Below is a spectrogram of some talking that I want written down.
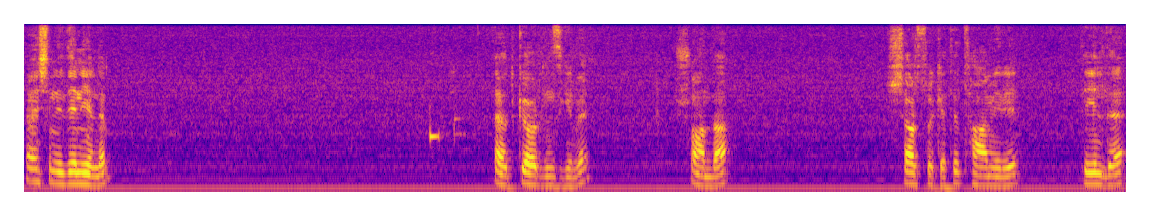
Hemen şimdi deneyelim. Evet gördüğünüz gibi şu anda şarj soketi tamiri değil de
